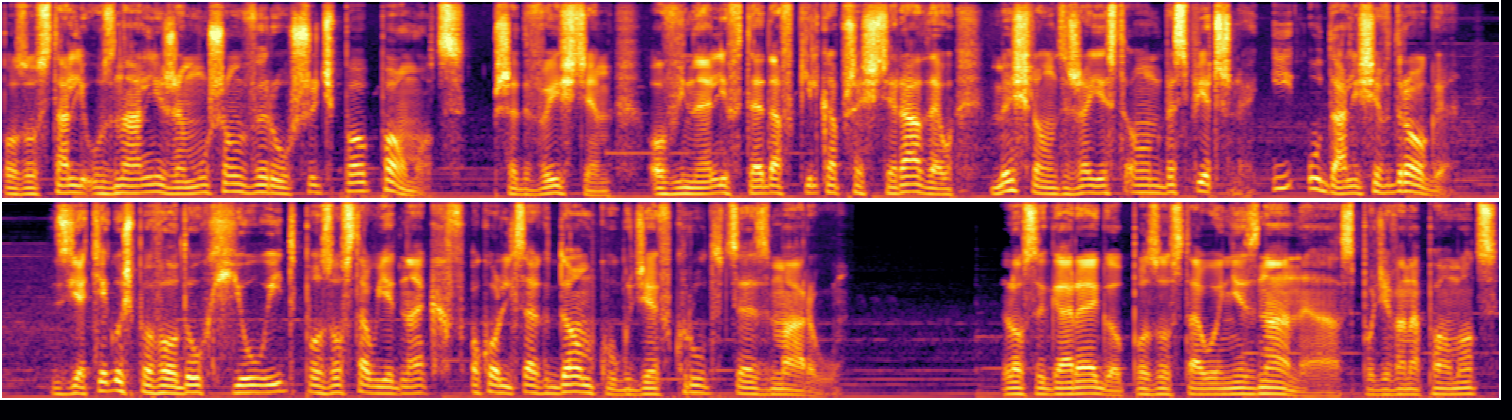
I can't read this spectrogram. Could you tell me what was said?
Pozostali uznali, że muszą wyruszyć po pomoc. Przed wyjściem owinęli Wteda w kilka prześcieradeł, myśląc, że jest on bezpieczny i udali się w drogę. Z jakiegoś powodu Hewitt pozostał jednak w okolicach domku, gdzie wkrótce zmarł. Losy Garego pozostały nieznane, a spodziewana pomoc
